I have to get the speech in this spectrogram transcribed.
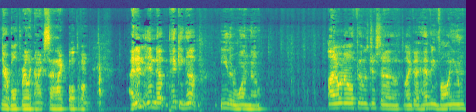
they were both really nice. I like both of them. I didn't end up picking up either one though. I don't know if it was just a like a heavy volume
